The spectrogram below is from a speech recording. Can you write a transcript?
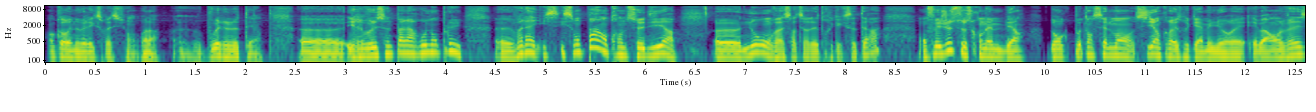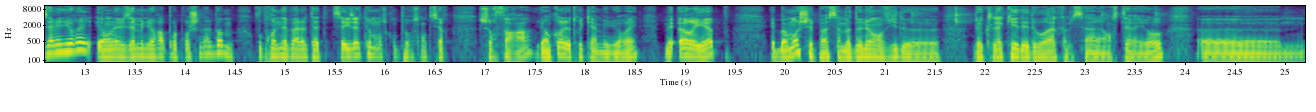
Encore une nouvelle expression, voilà. Euh, vous pouvez le noter. Hein. Euh, ils révolutionnent pas la roue non plus. Euh, voilà, ils, ils, sont pas en train de se dire, euh, nous on va sortir des trucs, etc. On fait juste ce qu'on aime bien. Donc potentiellement, s'il y a encore des trucs à améliorer, eh ben on va les améliorer et on les améliorera pour le prochain album. Vous prenez pas la tête. C'est exactement ce qu'on peut ressentir sur Farah. Il y a encore des trucs à améliorer, mais hurry up. Et eh ben moi je sais pas, ça m'a donné envie de, de claquer des doigts comme ça là en stéréo.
